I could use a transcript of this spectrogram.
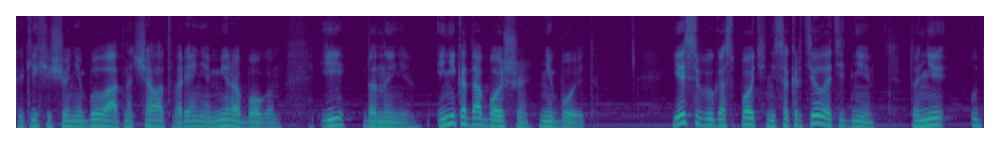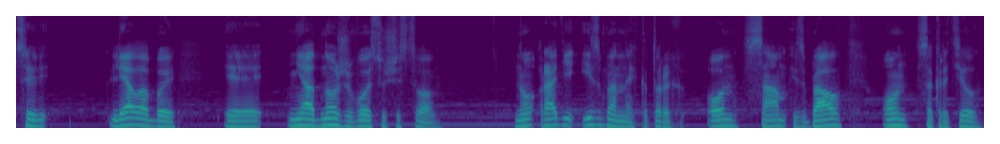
каких еще не было от начала творения мира Богом и до ныне, и никогда больше не будет. Если бы Господь не сократил эти дни, то не уцелело бы э, ни одно живое существо. Но ради избранных, которых Он сам избрал, Он сократил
